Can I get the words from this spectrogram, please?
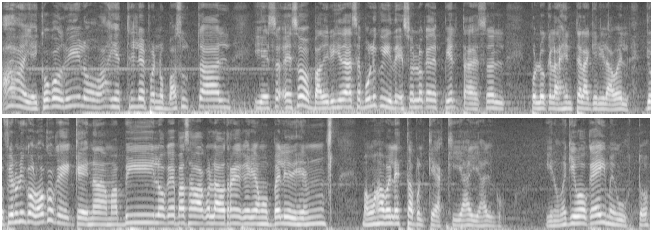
ay, hay cocodrilo, ay, es thriller, pues nos va a asustar. Y eso, eso va dirigida a ese público y de eso es lo que despierta, eso es el- por lo que la gente la quiere ir a ver. Yo fui el único loco que, que nada más vi lo que pasaba con la otra que queríamos ver y dije, "Mm, vamos a ver esta porque aquí hay algo. Y no me equivoqué y me gustó.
